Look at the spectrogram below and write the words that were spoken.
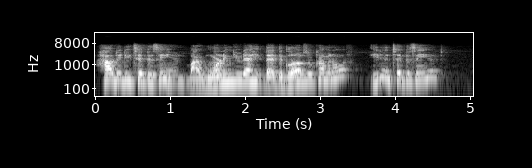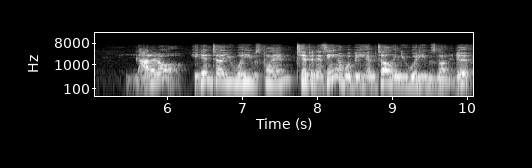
How did he tip his hand? By warning you that, he, that the gloves were coming off? He didn't tip his hand. Not at all. He didn't tell you what he was planning. Tipping his hand would be him telling you what he was going to do.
